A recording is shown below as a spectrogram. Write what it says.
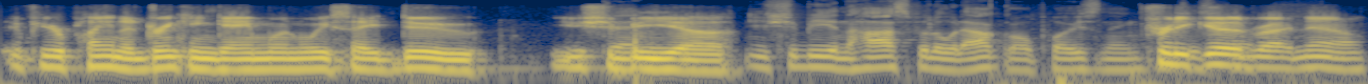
if you're playing a drinking game when we say do, you should Then be uh you should be in the hospital with alcohol poisoning. pretty good uh, right now.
